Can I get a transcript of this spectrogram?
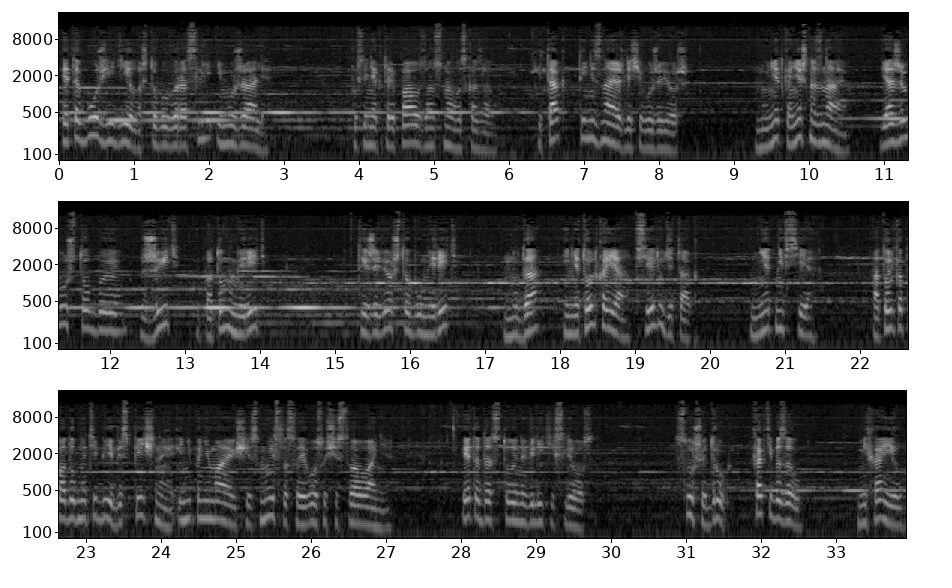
Это Божье дело, чтобы вы росли и мужали». После некоторой паузы он снова сказал, «Итак, ты не знаешь, для чего живешь». «Ну нет, конечно, знаю. Я живу, чтобы жить и потом умереть». «Ты живешь, чтобы умереть?» «Ну да». И не только я, все люди так. Нет, не все. А только подобно тебе, беспечные и не понимающие смысла своего существования. Это достойно великих слез. Слушай, друг, как тебя зовут? Михаил.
